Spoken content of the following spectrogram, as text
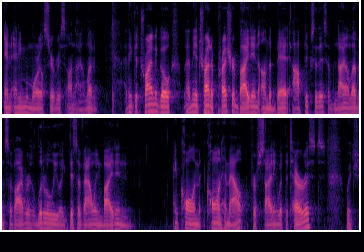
in any memorial service on 9 11. I think they're trying to go. I think they're trying to pressure Biden on the bad optics of this of 9/11 survivors, literally like disavowing Biden and calling calling him out for siding with the terrorists, which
